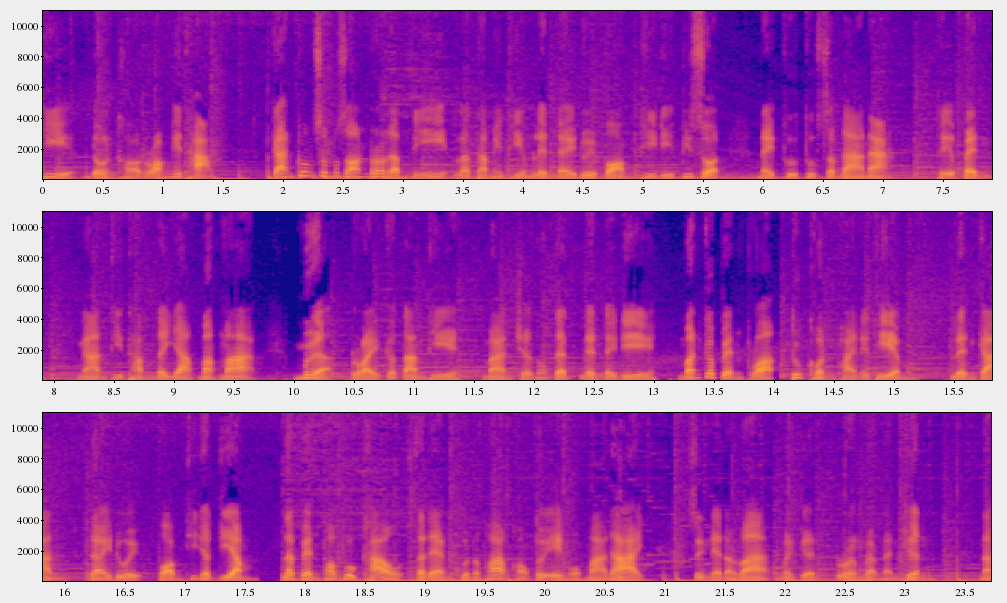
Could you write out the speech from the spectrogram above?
ที่โดนขอร้องให้ทำการคุมสโมสรระดับนี้ และทำให้ทีมเล่นได้ด้วยฟอร์มที่ดีที่สุดในทุกๆสัปดาห์นะถือเป็นงานที่ทำได้ยากมากๆ เมื่อไรก็ตามทีแมนเชสเตอร์ยูไนเต็ดเล่นได้ดี มันก็เป็นเพราะทุกคนภายในทีม เล่นกันได้ด้วยฟอร์มที่ยอดเยี่ยม และเป็นเพราะพวกเขาแสดงคุณภาพของตัวเองออกมาได้ ซึ่งแน่นอนว่ามันเกิดเรื่องแบบนั้นขึ้นนา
